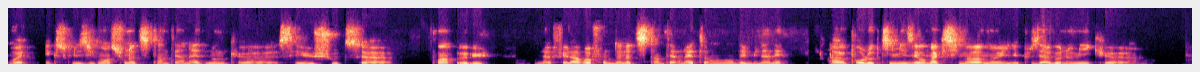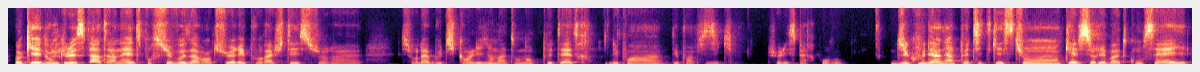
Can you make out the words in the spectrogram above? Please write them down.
Oui, exclusivement sur notre site internet. Donc, euh, c'est ushoots.eu. On a fait la refonte de notre site internet en début d'année pour l'optimiser au maximum. Il est plus ergonomique. ok, donc le site internet pour suivre vos aventures et pour acheter sur, sur la boutique en ligne en attendant peut-être des points, des points physiques. Je l'espère pour vous. Du coup, dernière petite question. Quel serait votre conseil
